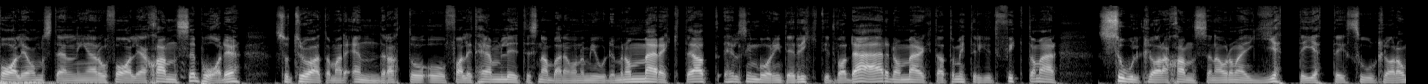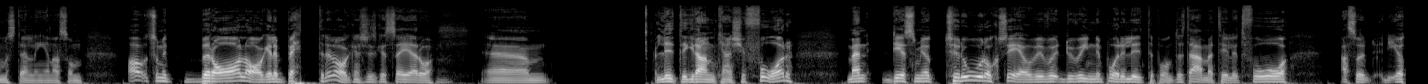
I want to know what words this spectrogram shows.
farliga omställningar och farliga chanser på det så tror jag att de hade ändrat och, och fallit hem lite snabbare än vad de gjorde. Men de märkte att Helsingborg inte riktigt var där. De märkte att de inte riktigt fick de här solklara chanserna och de här jätte, jätte solklara omställningarna som, ja, som ett bra lag, eller bättre lag kanske vi ska säga då. Ehm, lite grann kanske får. Men det som jag tror också är, och vi du var inne på det lite Pontus, det här med Tele2 Alltså jag,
